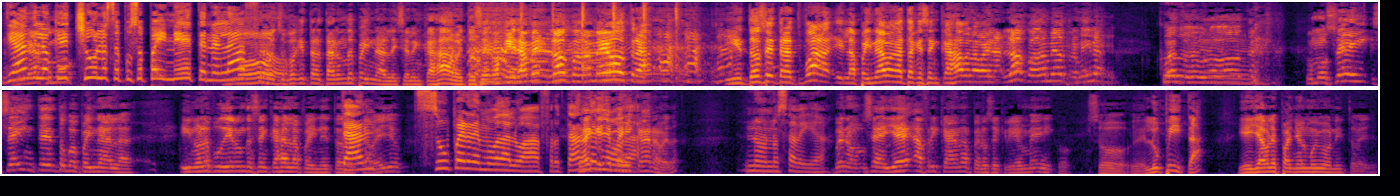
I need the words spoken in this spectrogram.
Ya, Mira de lo cómo- que chulo, se puso peinete en el afro. No, eso fue que trataron de peinarla y se le encajaba. Entonces, ok, dame, loco, dame otra. Y entonces y la peinaban hasta que se encajaba la vaina. Loco, dame otra, mira. ¿Cuántos? Uno, dos, tres. Como seis, seis intentos para peinarla. Y no le pudieron desencajar la peineta del cabello. súper de moda lo afro, tan ¿Sabes de que ella es moda. mexicana, verdad? No, no sabía. Bueno, o sea, ella es africana, pero se crió en México. So, eh, Lupita. Y ella habla español muy bonito, ella.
